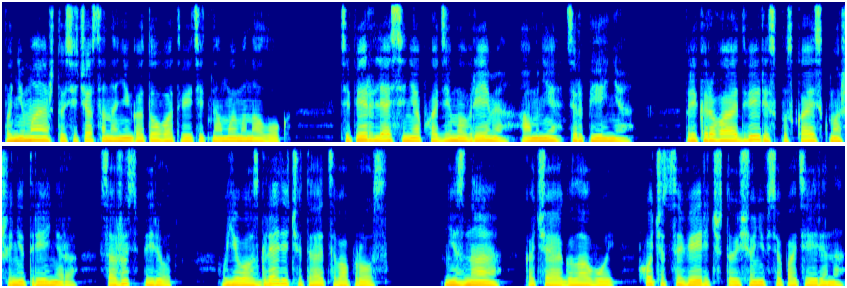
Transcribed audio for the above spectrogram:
понимая, что сейчас она не готова ответить на мой монолог. Теперь Лясе необходимо время, а мне — терпение. Прикрывая дверь и спускаясь к машине тренера, сажусь вперед. В его взгляде читается вопрос. «Не знаю», — качая головой, хочется верить, что еще не все потеряно.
